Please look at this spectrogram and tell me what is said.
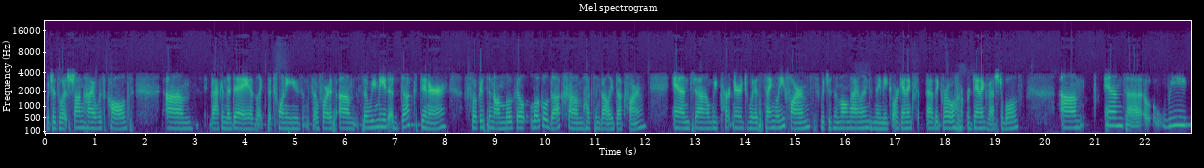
which is what Shanghai was called um, back in the day, as like the 20s and so forth. Um, so we made a duck dinner focusing on local local duck from Hudson Valley Duck Farm, and uh, we partnered with Sang Lee Farms, which is in Long Island, and they make organic. Uh, they grow organic vegetables. Um, and uh, we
